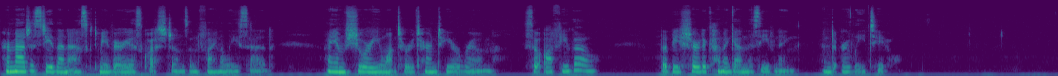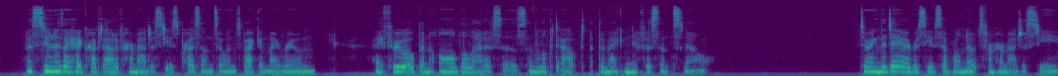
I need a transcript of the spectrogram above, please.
Her Majesty then asked me various questions and finally said, I am sure you want to return to your room, so off you go. But be sure to come again this evening, and early too. As soon as I had crept out of Her Majesty's presence and was back in my room, I threw open all the lattices and looked out at the magnificent snow. During the day, I received several notes from Her Majesty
